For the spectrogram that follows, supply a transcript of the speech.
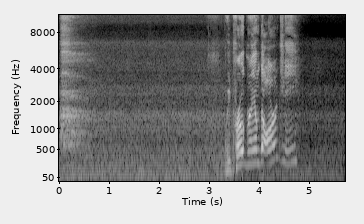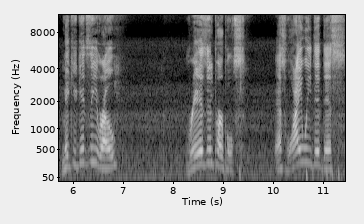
We programmed the RNG, make you get zero, reds and purples. That's why we did this.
